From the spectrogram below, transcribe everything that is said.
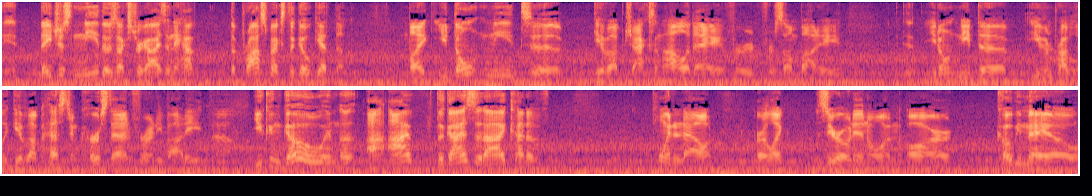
it, they just need those extra guys, and they have the prospects to go get them. Like you don't need to give up Jackson Holliday for for somebody. You don't need to even probably give up Heston Kjerstad for anybody No. you can go and uh, I, I the guys that I kind of pointed out or like zeroed in on are Coby Mayo,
